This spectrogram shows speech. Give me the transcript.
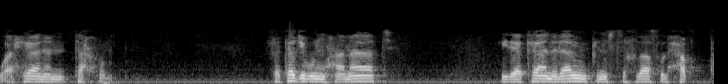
وأحيانا تحرم. فتجب المحاماة إذا كان لا يمكن استخلاص الحق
